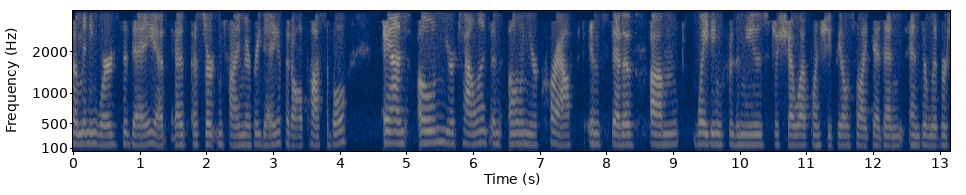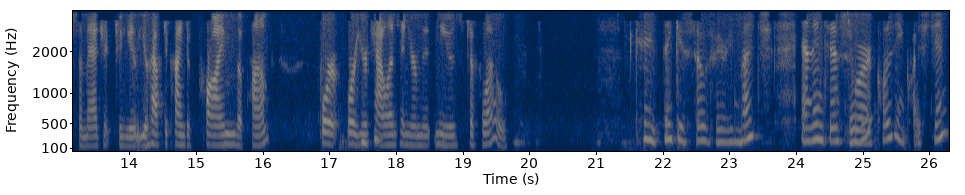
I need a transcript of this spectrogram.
so many words a day at, at a certain time every day if at all possible. And own your talent and own your craft instead of um, waiting for the muse to show up when she feels like it and, and deliver some magic to you. You have to kind of prime the pump for, for your mm-hmm. talent and your muse to flow. Okay, thank you so very much. And then just mm-hmm. for a closing question,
